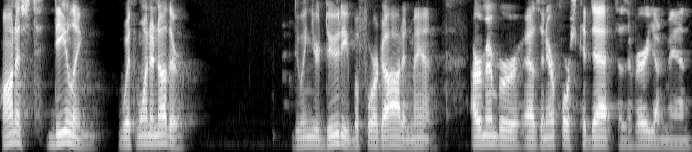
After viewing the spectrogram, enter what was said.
honest dealing with one another, doing your duty before God and man. I remember as an Air Force cadet, as a very young man,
